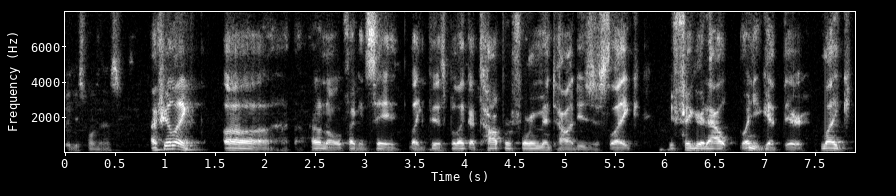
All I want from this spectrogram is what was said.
biggest one is. I feel like uh, I don't know if I can say it like this, but like a top performing mentality is just like you figure it out when you get there. Like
